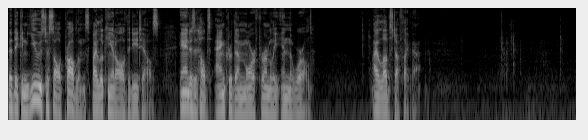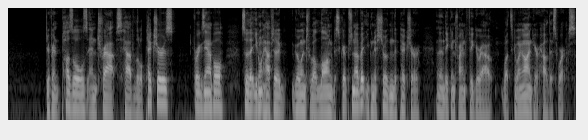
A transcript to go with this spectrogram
that they can use to solve problems by looking at all of the details. And as it helps anchor them more firmly in the world. I love stuff like that. Different puzzles and traps have little pictures, for example, so that you don't have to go into a long description of it. You can just show them the picture and then they can try and figure out what's going on here, how this works.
